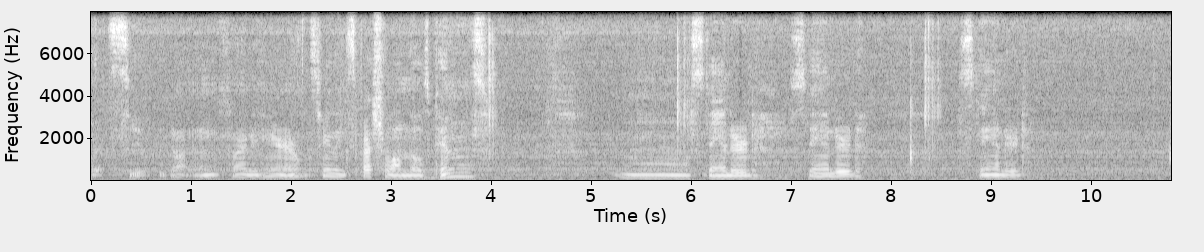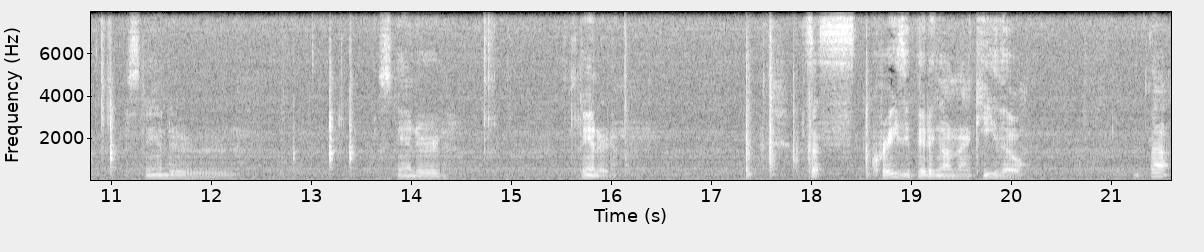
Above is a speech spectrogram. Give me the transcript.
Let's see what we got inside of here. Don't see anything special on those pins. Mm, standard, standard, standard, standard, standard, standard. It's a crazy bitting on that key though. That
